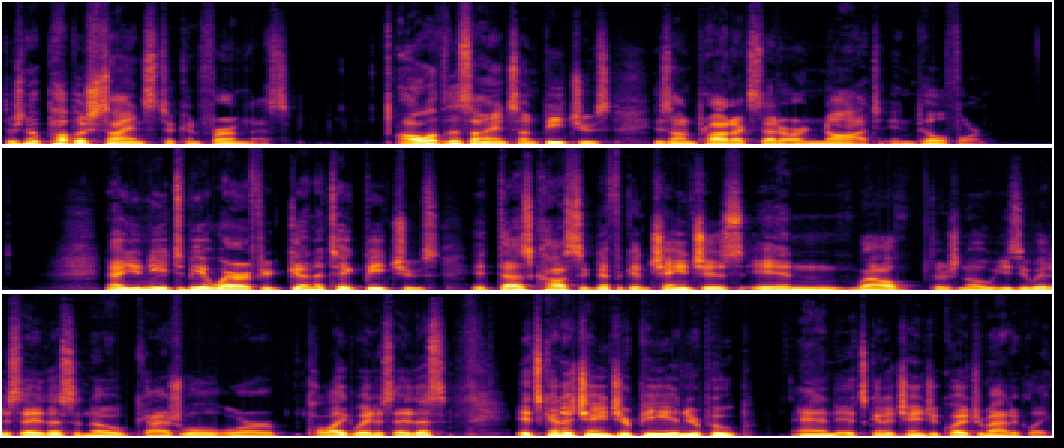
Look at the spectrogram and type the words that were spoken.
there's no published science to confirm this. All of the science on beet juice is on products that are not in pill form. Now, you need to be aware if you're going to take beet juice, it does cause significant changes in, well, there's no easy way to say this and no casual or polite way to say this. It's going to change your pee and your poop and it's going to change it quite dramatically.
